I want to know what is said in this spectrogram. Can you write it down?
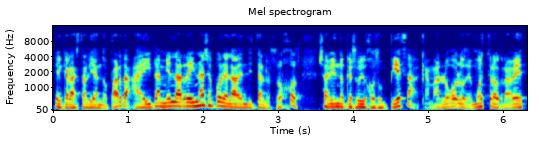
el que la está liando parda. Ahí también la reina se pone la bendita en los ojos, sabiendo que su hijo es un pieza, que además luego lo demuestra otra vez.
